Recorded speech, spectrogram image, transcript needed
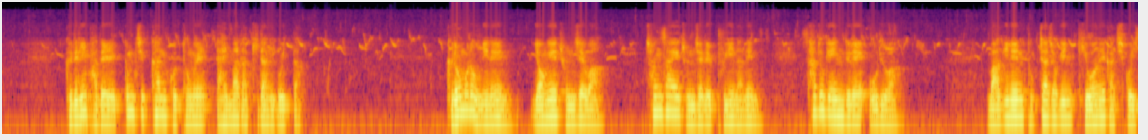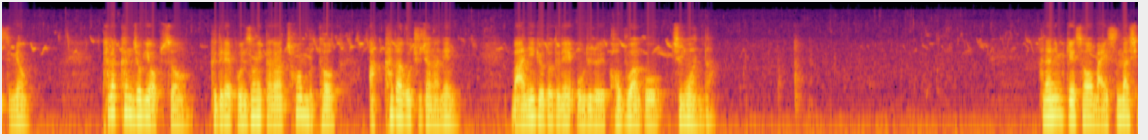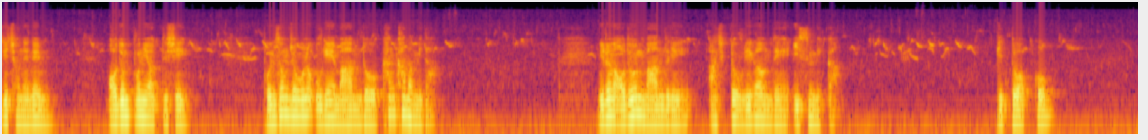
그들이 받을 끔찍한 고통을 날마다 기다리고 있다. 그러므로 우리는 영의 존재와 천사의 존재를 부인하는 사두개인들의 오류와 마귀는 독자적인 기원을 갖추고 있으며 타락한 적이 없어 그들의 본성에 따라 처음부터 악하다고 주장하는 마니교도들의 오류를 거부하고 증오한다. 하나님께서 말씀하시기 전에는 어둠뿐이었듯이 본성적으로 우리의 마음도 캄캄합니다. 이런 어두운 마음들이 아직도 우리 가운데 있습니까? 빛도 없고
